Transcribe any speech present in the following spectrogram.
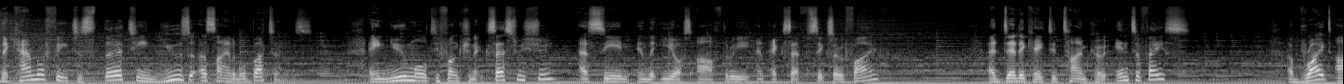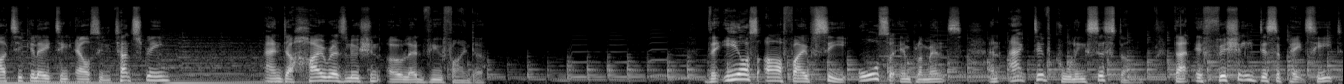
the camera features 13 user assignable buttons, a new multifunction accessory shoe as seen in the EOS R3 and XF605, a dedicated timecode interface, a bright articulating LCD touchscreen, and a high-resolution OLED viewfinder. The EOS R5C also implements an active cooling system that efficiently dissipates heat,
